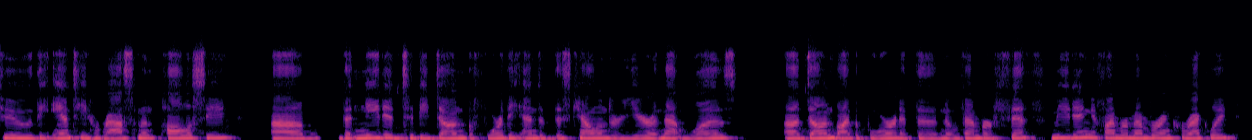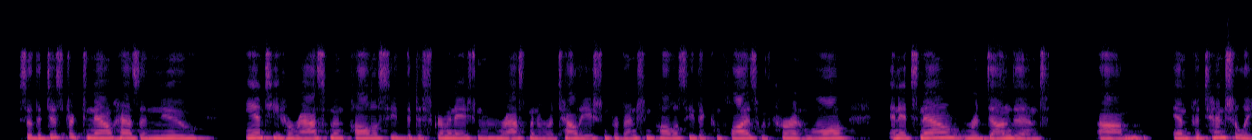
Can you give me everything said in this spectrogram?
to the anti-harassment policy uh, that needed to be done before the end of this calendar year, and that was uh, done by the board at the November 5th meeting, if I'm remembering correctly. So the district now has a new anti-harassment policy, the discrimination, harassment, and retaliation prevention policy that complies with current law, and it's now redundant um, and potentially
